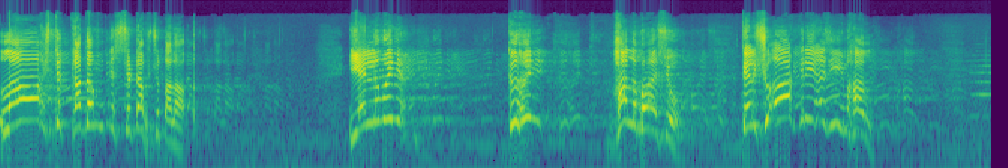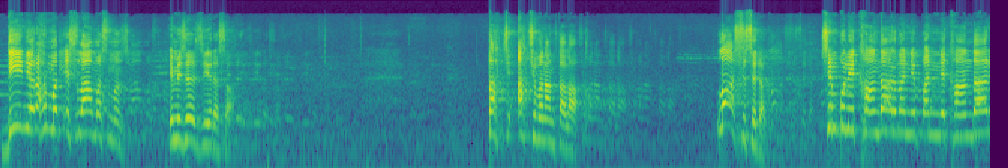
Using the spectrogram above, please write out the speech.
लास्ट कदम त स्टप तलाक ये कहन हल बास्यो तेल आखिरी अजीम हल दीन रहमत इस्लामस मज अमिस सा तलाक लास्ट स्टप सिंपली खानदार वन पन्ने खानदार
